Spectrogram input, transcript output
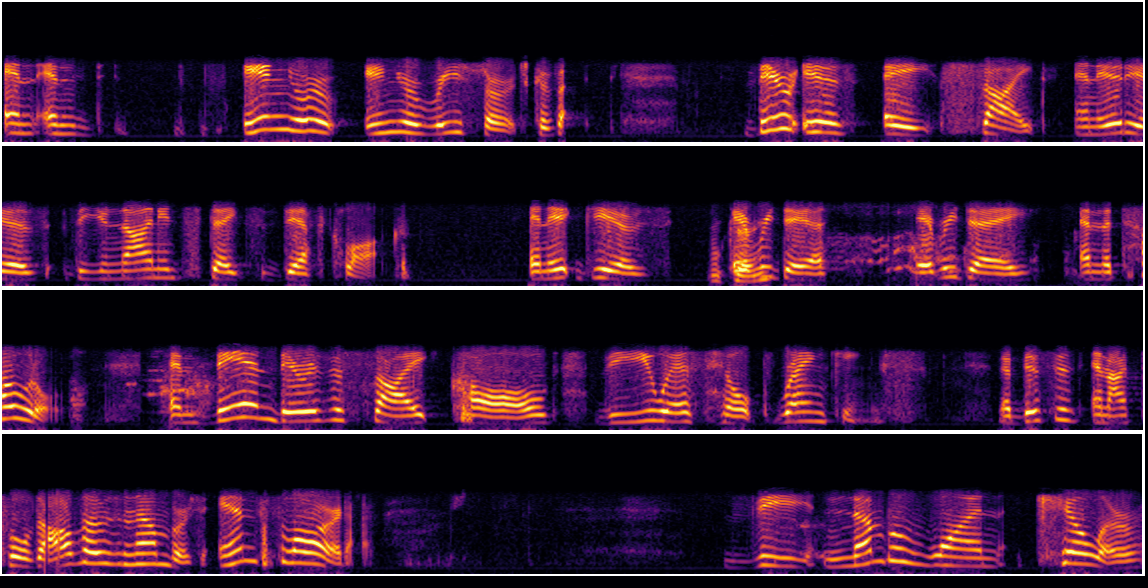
And and in your in your research, because there is a site, and it is the United States Death Clock, and it gives Okay. every death, every day, and the total. And then there is a site called the U.S. Health Rankings. Now this is, and I pulled all those numbers in Florida. The number one killer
